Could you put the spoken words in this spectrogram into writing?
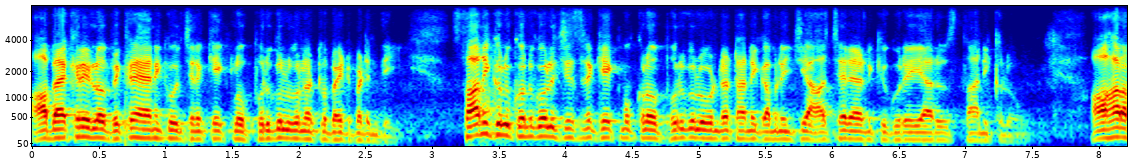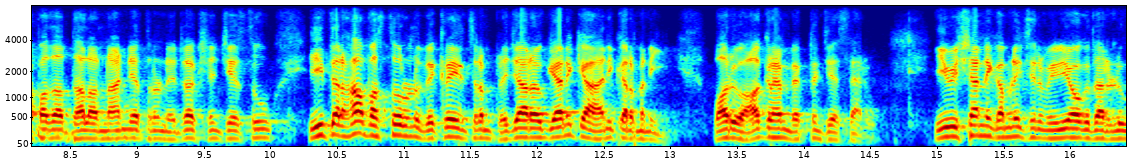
ఆ బేకరీలో విక్రయానికి ఉంచిన కేక్లో పురుగులు ఉన్నట్లు బయటపడింది. స్థానికులు కొనుగోలు చేసిన కేక్ ముక్కలో పురుగులు ఉండటాన్ని గమనించి ఆశ్చర్యానికి గురయ్యారు స్థానికులు. ఆహార పదార్థాల నాణ్యతను నిర్లక్ష్యం చేస్తూ ఈ తరహా వస్తువులను విక్రయించడం ప్రజారోగ్యానికి హానికరమని వారు ఆగ్రహం వ్యక్తం చేశారు. ఈ విషయాన్ని గమనించిన వినియోగదారులు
